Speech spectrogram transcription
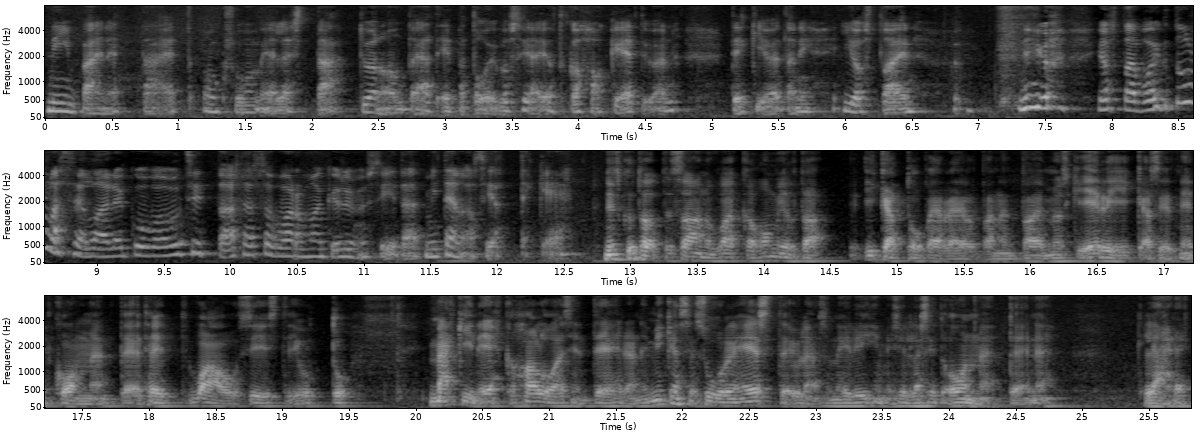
niin päin, että, että onko sun mielestä työnantajat epätoivoisia, jotka hakee työntekijöitä, niin jostain, niin jostain voi tulla sellainen kuva, mutta sitten taas tässä on varmaan kysymys siitä, että miten asiat tekee. Nyt kun te olette saanut vaikka omilta ikätovereilta tai myöskin eri-ikäisiltä niitä kommentteja, että hei, vau, siisti juttu, mäkin ehkä haluaisin tehdä, niin mikä se suurin este yleensä niillä ihmisillä sitten on, ettei ne lähde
